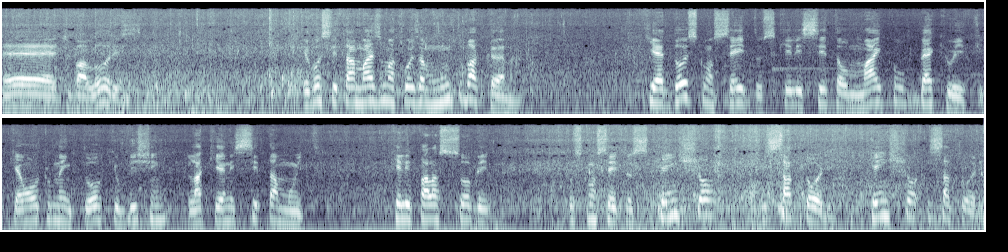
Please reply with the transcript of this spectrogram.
é, de valores, eu vou citar mais uma coisa muito bacana, que é dois conceitos que ele cita o Michael Beckwith, que é um outro mentor que o Vishen Lakiani cita muito, que ele fala sobre os conceitos Kensho e Satori. Kensho e Satori.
